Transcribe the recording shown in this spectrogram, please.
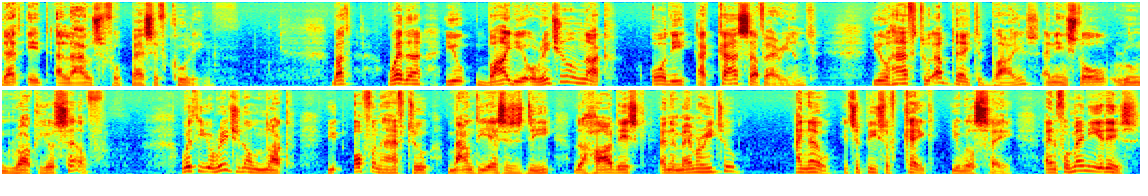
that it allows for passive cooling. But whether you buy the original NUC or the Akasa variant you have to update the BIOS and install Roon Rock yourself. With the original NUC you often have to mount the SSD, the hard disk and the memory too. I know it's a piece of cake you will say and for many it is.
